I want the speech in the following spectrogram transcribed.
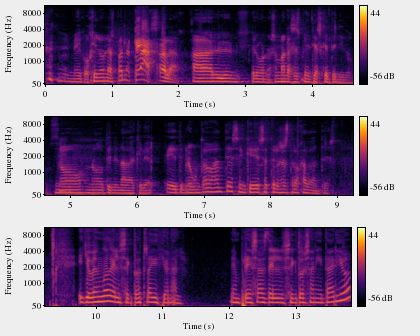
me cogieron la espalda, ¡clas! ¡Hala! Al... Pero bueno, son malas experiencias que he tenido. No, no tiene nada que ver. Eh, te preguntaba antes en qué sectores has trabajado antes. Y Yo vengo del sector tradicional, de empresas del sector sanitario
